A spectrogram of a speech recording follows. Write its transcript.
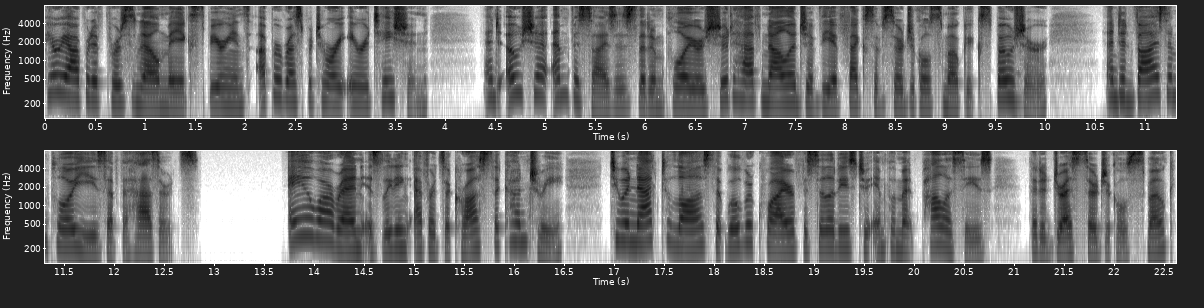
perioperative personnel may experience upper respiratory irritation, and OSHA emphasizes that employers should have knowledge of the effects of surgical smoke exposure and advise employees of the hazards. AORN is leading efforts across the country to enact laws that will require facilities to implement policies that address surgical smoke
